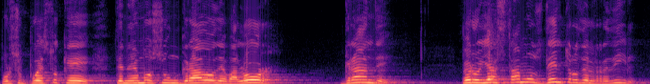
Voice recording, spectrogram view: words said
por supuesto que tenemos un grado de valor grande, pero ya estamos dentro del redil.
